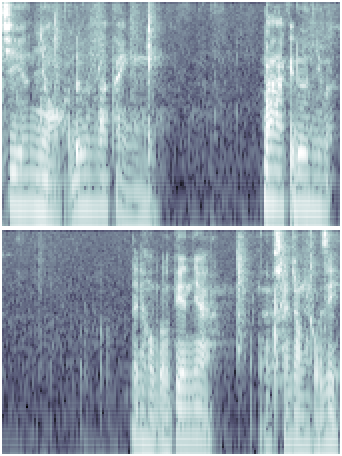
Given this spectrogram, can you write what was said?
chia nhỏ đơn ra thành ba cái đơn như vậy. Đây là hộp đầu tiên nha. Ờ, xem trong này có gì.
